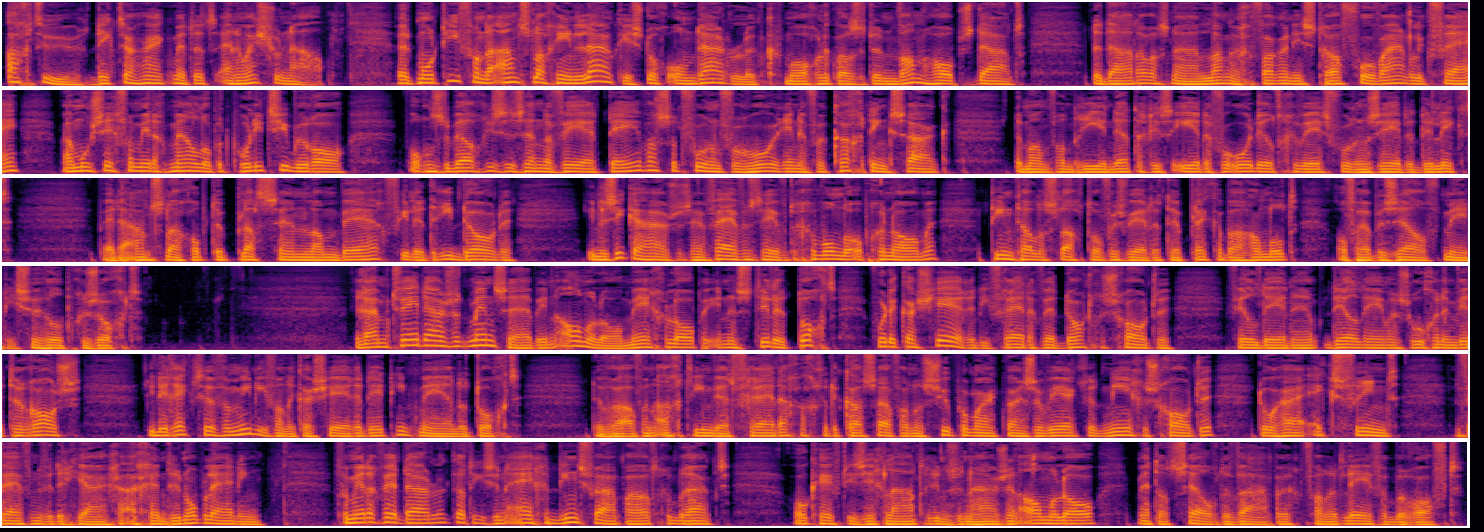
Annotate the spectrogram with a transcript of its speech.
8 uur, Dikter Hark met het NOS-journaal. Het motief van de aanslag in Luik is nog onduidelijk. Mogelijk was het een wanhoopsdaad. De dader was na een lange gevangenisstraf voorwaardelijk vrij... maar moest zich vanmiddag melden op het politiebureau. Volgens de Belgische zender VRT was het voor een verhoor in een verkrachtingszaak. De man van 33 is eerder veroordeeld geweest voor een zedendelict. Bij de aanslag op de Place Saint-Lambert vielen drie doden. In de ziekenhuizen zijn 75 gewonden opgenomen. Tientallen slachtoffers werden ter plekke behandeld... of hebben zelf medische hulp gezocht. Ruim 2000 mensen hebben in Almelo meegelopen in een stille tocht voor de cachère die vrijdag werd doodgeschoten. Veel deelnemers droegen een witte roos. Die directe familie van de cachère deed niet mee aan de tocht. De vrouw van 18 werd vrijdag achter de kassa van een supermarkt waar ze werkte neergeschoten door haar ex-vriend, een 25-jarige agent in opleiding. Vanmiddag werd duidelijk dat hij zijn eigen dienstwapen had gebruikt. Ook heeft hij zich later in zijn huis in Almelo met datzelfde wapen van het leven beroofd.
